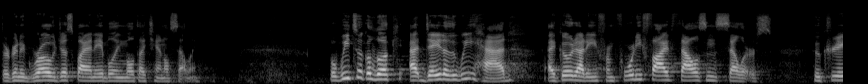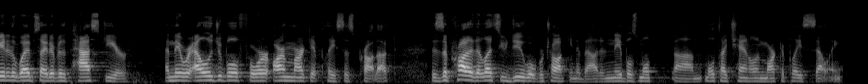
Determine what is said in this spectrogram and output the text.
They're going to grow just by enabling multi-channel selling. But we took a look at data that we had at GoDaddy from 45,000 sellers who created a website over the past year, and they were eligible for our marketplaces product. This is a product that lets you do what we're talking about. It enables um, multi-channel and marketplace selling.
